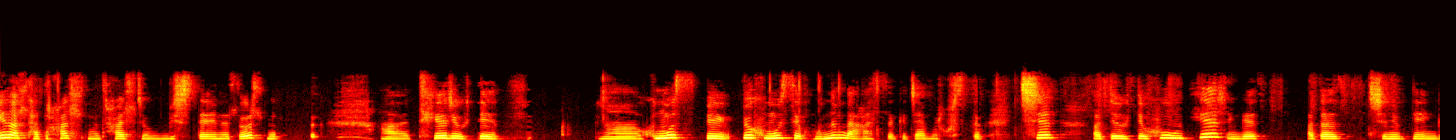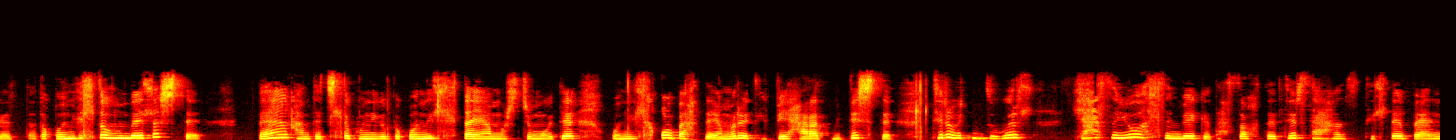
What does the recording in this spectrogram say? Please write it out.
энэ бол тодорхойлт тодорхойлч юм биш тий энэ бол өөр. Аа тэгэхээр юу гэдэг а хүмүүс би би хүмүүсийг үнэн байгаасаа гэж амар хүсдэг. Жишээ нь одоо юу гэдэг хүн үнэхээр ингээд одоо жишээ нь юу гэдэг ингээд одоо гунигэлцэн хүн байлаа шүү дээ байн хамт ажилладаг хүнийг би гуниглахтаа ямар ч юм уу те гуниглахгүй байхдаа ямар гэдгийг би хараад мэдэн штэ тэр үед нь зүгээр л яасан юу болсон бэ? гэд асуухтай тэр сайхан сэтгэлтэй байна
